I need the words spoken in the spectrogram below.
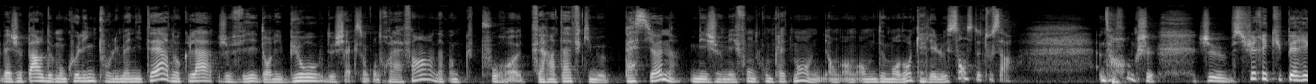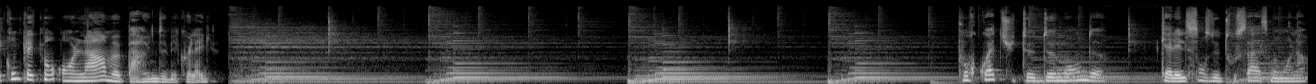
ben, je parle de mon calling pour l'humanitaire. Donc là, je vais dans les bureaux de chaque Action contre la faim pour euh, faire un taf qui me passionne, mais je m'effondre complètement en me demandant quel est le sens de tout ça. Donc je, je suis récupérée complètement en larmes par une de mes collègues. Pourquoi tu te demandes quel est le sens de tout ça à ce moment-là?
